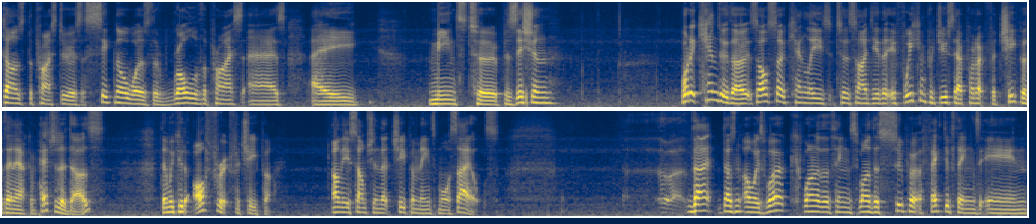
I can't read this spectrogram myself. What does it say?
does the price do as a signal? What is the role of the price as a means to position? What it can do though, it also can lead to this idea that if we can produce our product for cheaper than our competitor does, then we could offer it for cheaper on the assumption that cheaper means more sales. That doesn't always work. One of the things, one of the super effective things in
